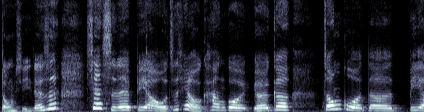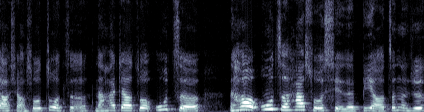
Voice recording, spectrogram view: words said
东西。但是现实类 BL，我之前有看过有一个中国的 BL 小说作者，然后他叫做乌泽，然后乌泽他所写的 BL 真的就是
